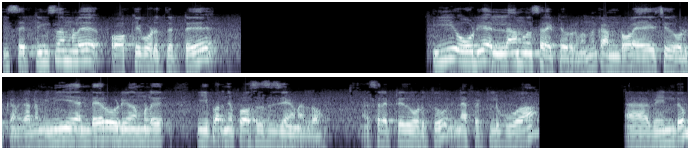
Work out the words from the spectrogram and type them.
ഈ സെറ്റിങ്സ് നമ്മൾ ഓക്കെ കൊടുത്തിട്ട് ഈ ഓഡിയോ എല്ലാം നമ്മൾ സെലക്ട് കൊടുക്കണം. ഒന്ന് കൺട്രോൾ എ ചെയ്ത് കൊടുക്കണം. കാരണം ഇനി എന്റെ ഓഡിയോ നമ്മൾ ഈ പറഞ്ഞ പ്രോസസ്സ് ചെയ്യണമല്ലോ സെലക്ട് ചെയ്ത് കൊടുത്തു. ഇനി എഫക്റ്റിൽ പോവുക വീണ്ടും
